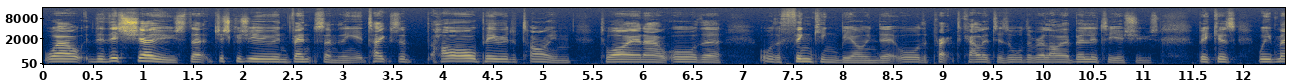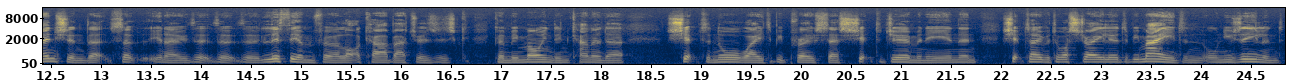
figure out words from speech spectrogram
Well, this shows that just because you invent something, it takes a whole period of time to iron out all the all the thinking behind it, or the practicalities, all the reliability issues. Because we've mentioned that so, you know the, the, the lithium for a lot of car batteries is going to be mined in Canada shipped to Norway to be processed, shipped to Germany, and then shipped over to Australia to be made, and or New Zealand.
